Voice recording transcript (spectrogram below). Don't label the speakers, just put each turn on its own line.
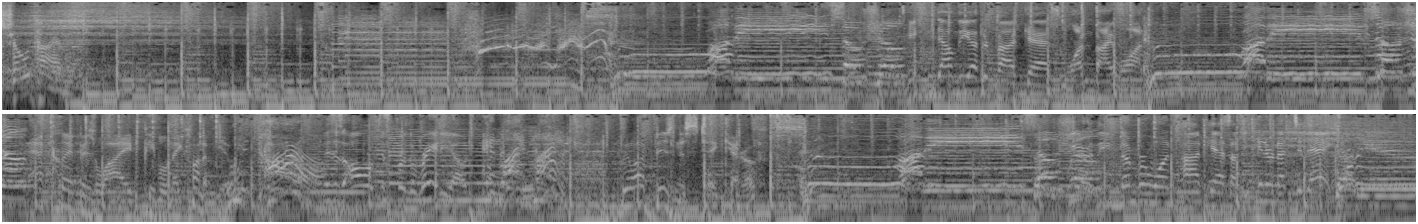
It's showtime.
All these socials.
Taking down the other podcasts one by one.
All these socials.
That clip is why people make fun of you.
With Karl
This is all just for the radio.
and Blind Mike.
We have a lot of business to take care of.
All these
We are the number one podcast on the internet today.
